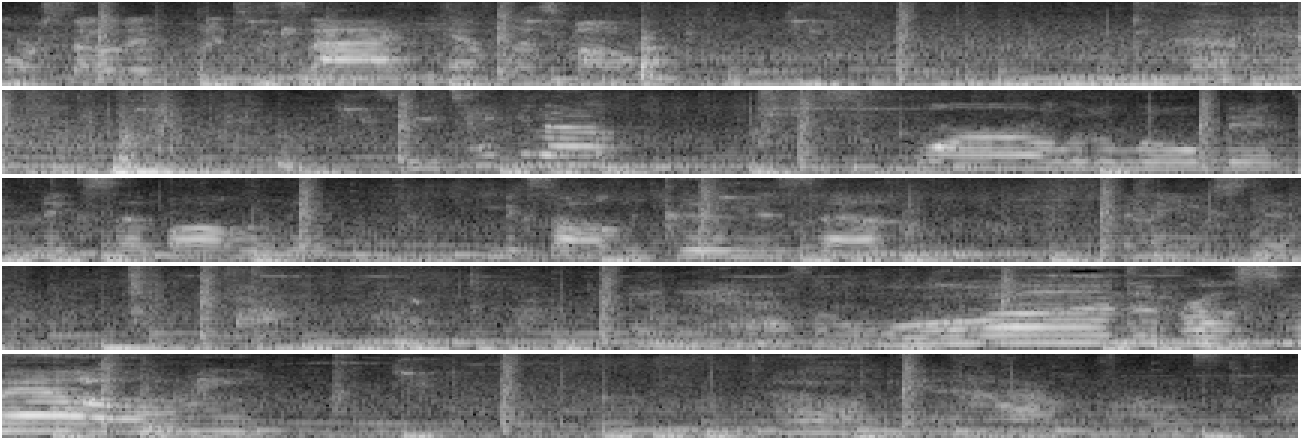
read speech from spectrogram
or soda, put it to the side, you have less foam. Okay. So you take it up, swirl it a little bit, mix up all of it, mix all the goodness up, and then you sniff. And it has a wonderful smell. I mean, oh, I'm getting high from my own supply.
